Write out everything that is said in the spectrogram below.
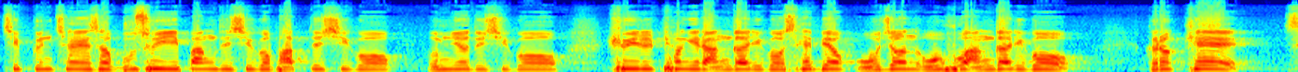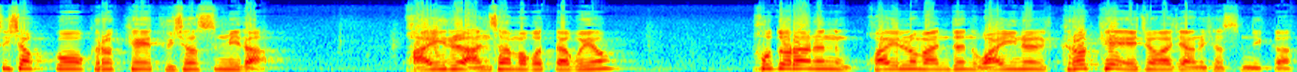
집 근처에서 무수히 빵 드시고 밥 드시고 음료 드시고 휴일 평일 안 가리고 새벽 오전 오후 안 가리고 그렇게 쓰셨고 그렇게 드셨습니다. 과일을 안 사 먹었다고요? 포도라는 과일로 만든 와인을 그렇게 애정하지 않으셨습니까?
